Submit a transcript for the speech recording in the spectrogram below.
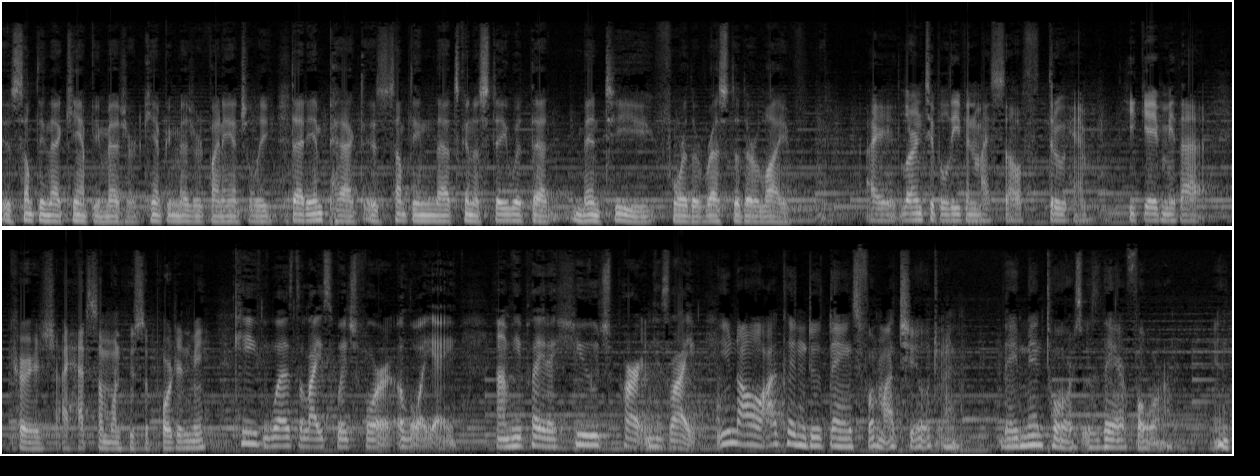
is something that can't be measured, can't be measured financially. That impact is something that's going to stay with that mentee for the rest of their life. I learned to believe in myself through him. He gave me that courage. I had someone who supported me. Keith was the light switch for Aloye. Um, he played a huge part in his life. You know, I couldn't do things for my children. They mentors was there for him and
